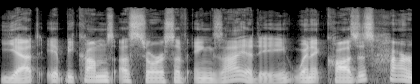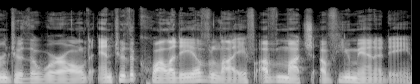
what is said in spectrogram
Yet it becomes a source of anxiety when it causes harm to the world and to the quality of life of much of humanity.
